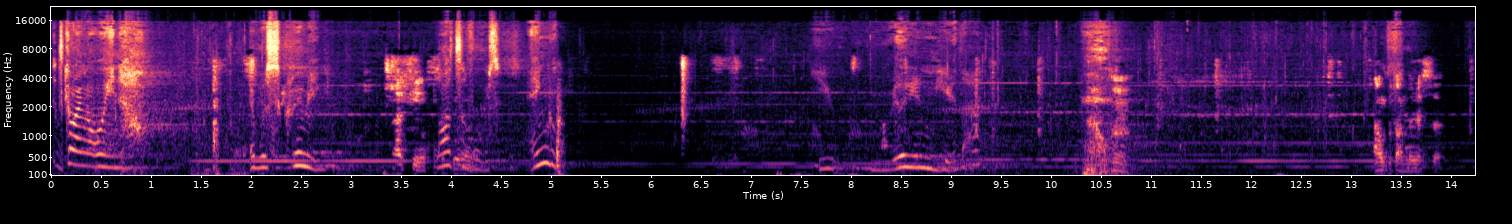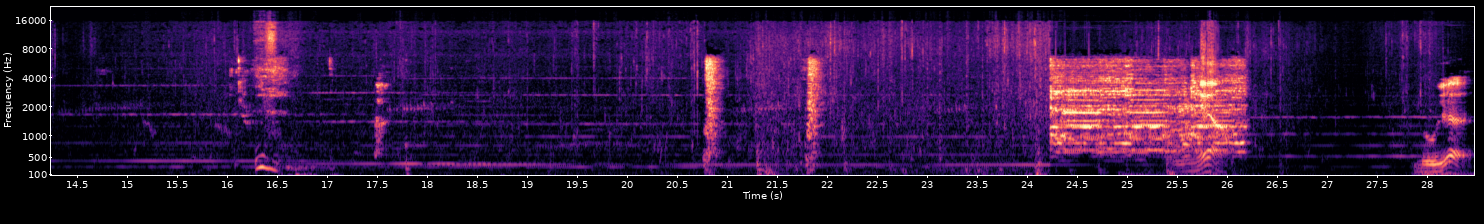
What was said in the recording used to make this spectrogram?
It's going away now. It was screaming. Lots of voices. Angry. You really didn't hear that? No. 아무것도 안 들렸어. Evil. 아니야. 뭐야?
